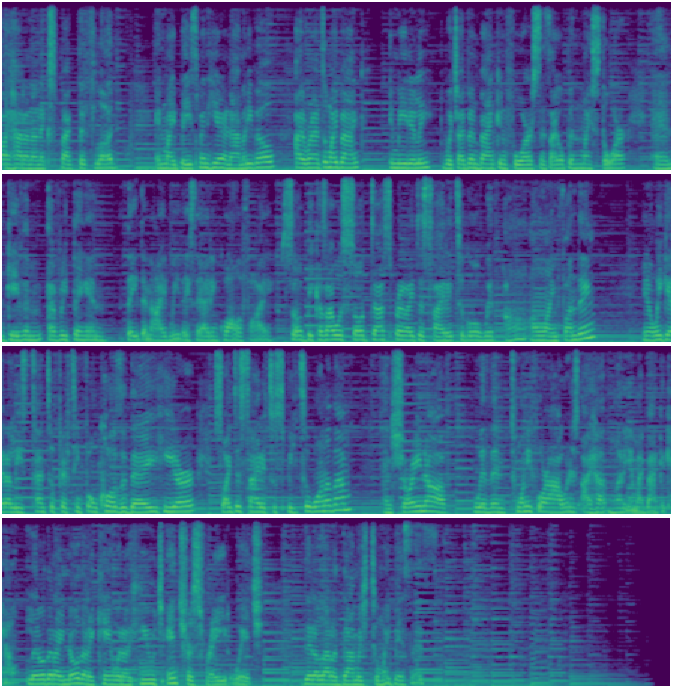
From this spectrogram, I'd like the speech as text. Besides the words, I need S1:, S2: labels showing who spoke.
S1: I had an unexpected flood in my basement here in Amityville. I ran to my bank immediately, which I've been banking for since I opened my store, and gave them everything and they denied me. They said I didn't qualify. So because I was so desperate, I decided to go with uh, online funding. You know, we get at least 10 to 15 phone calls a day here. So I decided to speak to one of them. And sure enough, within 24 hours, I had money in my bank account. Little did I know that it came with a huge interest rate, which did a lot of damage to my business.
